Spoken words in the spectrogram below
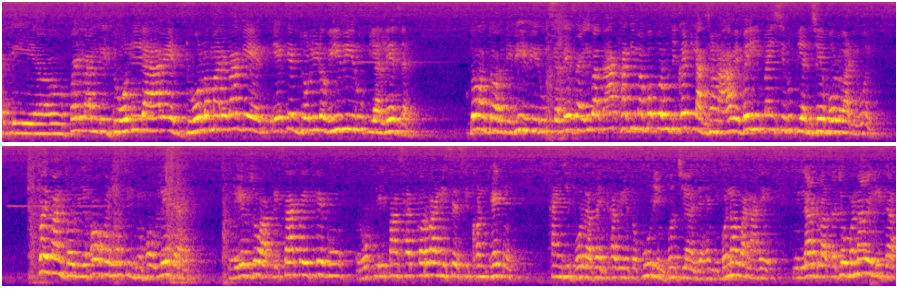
એટલે પડવાની ઢોલીડા આવે, ઢોલ અમારે વાગે, એક એક ઢોલીડો વી વી રૂપિયા લે જાય. દસ દસ વી વી રૂપિયા લે જાય. એ વાત આ ખાદીમાં બપોર સુધી કેટલાક જણા આવે, બે પાંચસી રૂપિયા જે બોલવાની હોય. કઈ વાંધો નહીં, હો ભાઈ નસીબનું હોવ લે જાય. તો એ જો આપણી શાકઈ ફેંકું રોટલી પાંચ હાથ કરવાની છે શ્રીખંડ ફેંકું ખાંજી ભોલાભાઈ ખાવી તો પૂરી ભજીયા જે હાંજી બનાવવાના છે. ને લાડવા તો જો બનાવી લીધા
